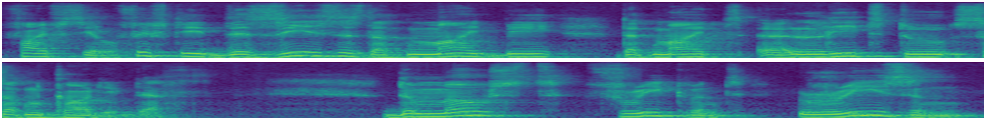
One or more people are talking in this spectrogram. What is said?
50, 50 diseases that might be, that might uh, lead to sudden cardiac death. The most frequent reason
